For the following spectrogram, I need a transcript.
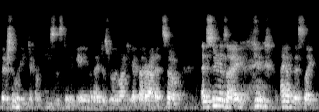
there's so many different pieces to the game. And I just really wanted to get better at it. So as soon as I, I have this like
